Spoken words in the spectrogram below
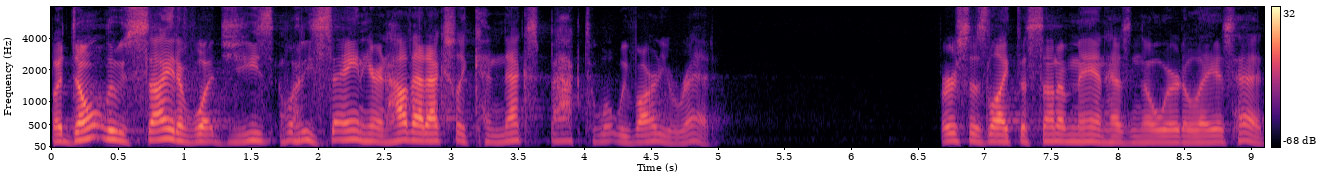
But don't lose sight of what, Jesus, what he's saying here and how that actually connects back to what we've already read. Verses like the Son of Man has nowhere to lay his head.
